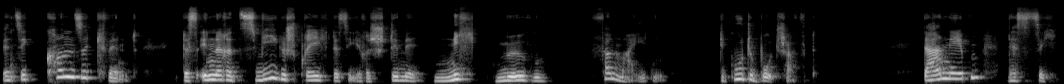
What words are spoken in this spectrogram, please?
wenn Sie konsequent das innere Zwiegespräch, dass Sie Ihre Stimme nicht mögen, vermeiden. Die gute Botschaft. Daneben lässt sich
